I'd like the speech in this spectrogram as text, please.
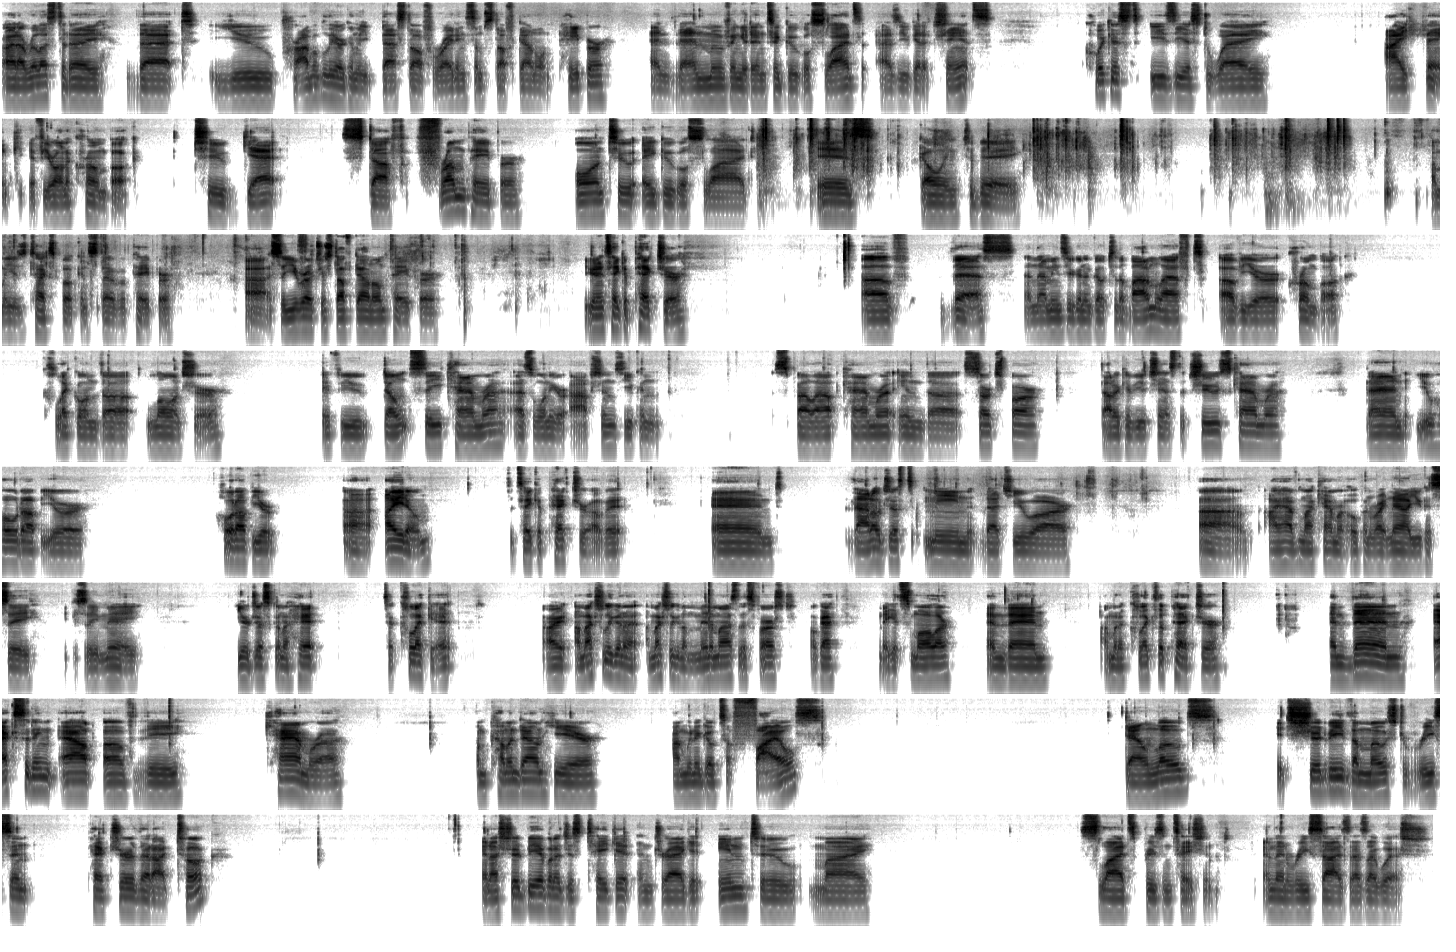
All right, I realized today that you probably are going to be best off writing some stuff down on paper and then moving it into Google Slides as you get a chance. Quickest, easiest way, I think, if you're on a Chromebook, to get stuff from paper onto a Google Slide is going to be I'm going to use a textbook instead of a paper. Uh, so you wrote your stuff down on paper. You're going to take a picture of this, and that means you're going to go to the bottom left of your Chromebook, click on the launcher. If you don't see camera as one of your options, you can spell out camera in the search bar. That'll give you a chance to choose camera. Then you hold up your hold up your uh, item to take a picture of it and that'll just mean that you are uh, I have my camera open right now you can see you can see me. You're just gonna hit to click it. All right I'm actually gonna I'm actually gonna minimize this first okay? Make it smaller and then I'm gonna click the picture and then exiting out of the camera, I'm coming down here. I'm going to go to Files, Downloads. It should be the most recent picture that I took. And I should be able to just take it and drag it into my slides presentation and then resize as I wish.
